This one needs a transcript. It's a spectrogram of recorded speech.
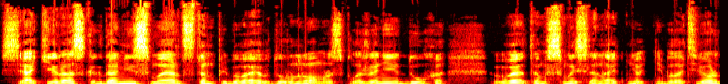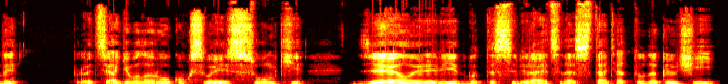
Всякий раз, когда мисс Марстон, пребывая в дурном расположении духа, в этом смысле она отнюдь не была твердой, протягивала руку к своей сумке, делая вид, будто собирается достать оттуда ключи.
